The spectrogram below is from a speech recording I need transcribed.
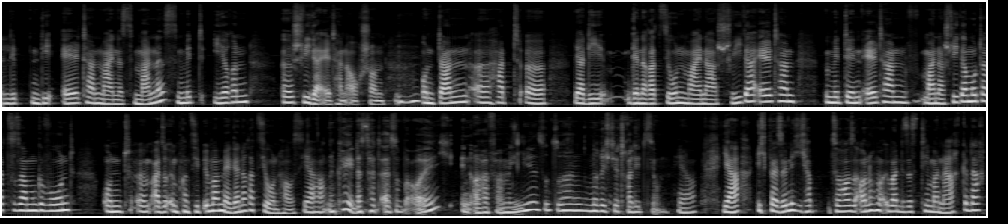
lebten die Eltern meines Mannes mit ihren äh, Schwiegereltern auch schon. Mhm. Und dann äh, hat äh, ja die Generation meiner Schwiegereltern mit den Eltern meiner Schwiegermutter zusammen gewohnt und ähm, also im Prinzip immer mehr Generationenhaus, ja. Okay, das hat also bei euch in eurer Familie sozusagen eine richtige Tradition. Ja, ja. Ich persönlich, ich habe zu Hause auch noch mal über dieses Thema nachgedacht.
